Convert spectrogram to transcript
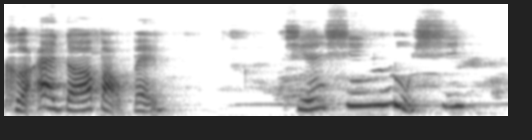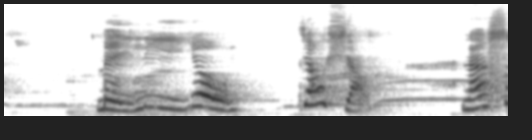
可爱的宝贝——甜心露西。美丽又娇小，蓝色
